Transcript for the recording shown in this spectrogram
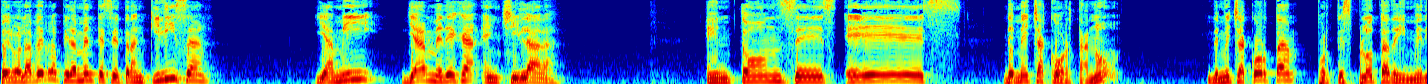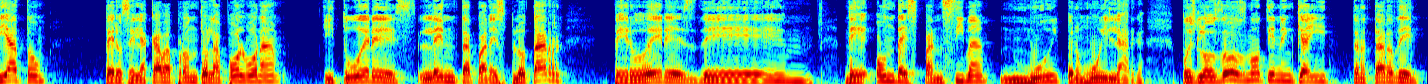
pero a la vez rápidamente se tranquiliza y a mí ya me deja enchilada. Entonces es de mecha corta, ¿no? De mecha corta porque explota de inmediato, pero se le acaba pronto la pólvora y tú eres lenta para explotar, pero eres de, de onda expansiva muy, pero muy larga. Pues los dos, ¿no? Tienen que ahí tratar de,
